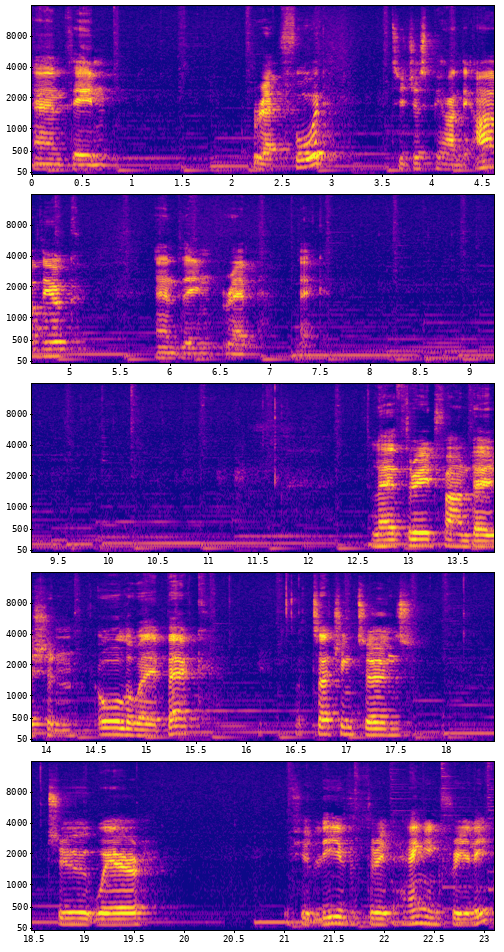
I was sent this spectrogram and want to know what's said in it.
and then wrap forward to just behind the eye of the hook and then wrap back. Lay thread foundation all the way back with touching turns to where if you leave the thread hanging freely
